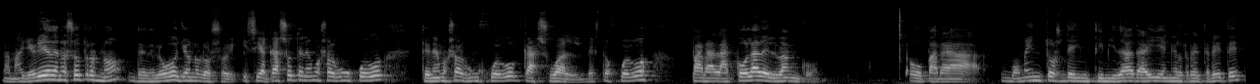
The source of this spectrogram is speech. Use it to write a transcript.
La mayoría de nosotros no, desde luego yo no lo soy. Y si acaso tenemos algún juego, tenemos algún juego casual, de estos juegos para la cola del banco o para momentos de intimidad ahí en el retrete,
